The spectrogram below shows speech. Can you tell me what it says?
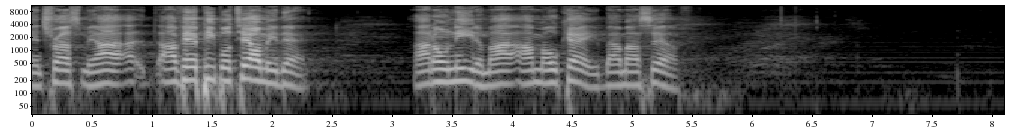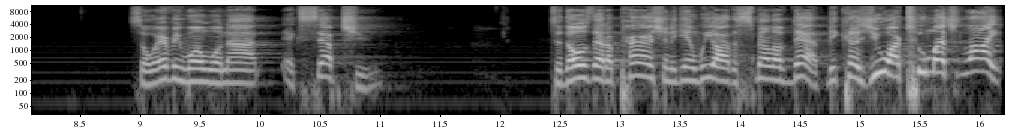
And trust me, I, I've had people tell me that. I don't need him. I, I'm okay by myself. So everyone will not accept you. To those that are perishing, again, we are the smell of death because you are too much light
